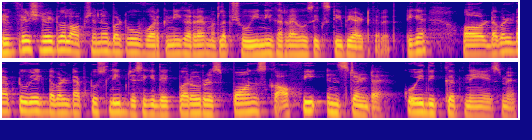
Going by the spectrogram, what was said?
रिफ्रेश रेट वाला ऑप्शन है बट वो वर्क नहीं कर रहा है मतलब शो ही नहीं कर रहा है, वो सिक्सटी पे ऐड कर रहा था ठीक है? और double tap to wake double tap to sleep जैसे कि देख पा रहे हो रिस्पॉन्स काफ़ी इंस्टेंट है, कोई दिक्कत नहीं है इसमें।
